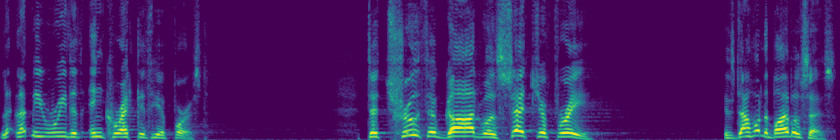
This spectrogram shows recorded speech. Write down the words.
Let, let me read it incorrectly to you first. The truth of God will set you free. Is that what the Bible says?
